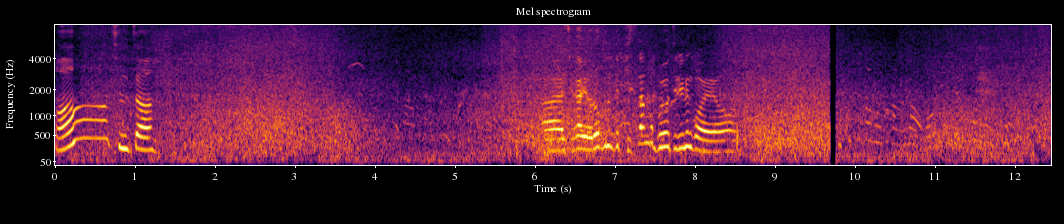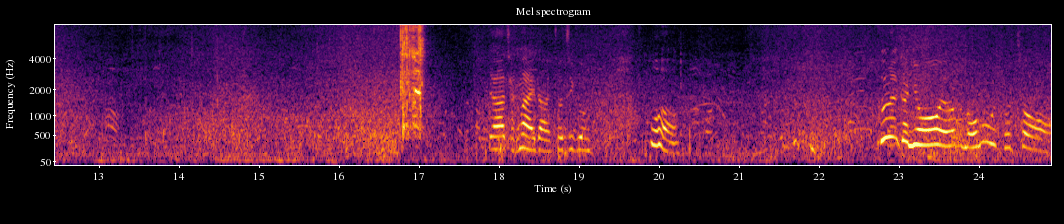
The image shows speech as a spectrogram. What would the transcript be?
와, 진짜. 아, 제가 여러분한테 비싼 거 보여드리는 거예요. 야, 장난 아니다. 저 지금. 우와. 그러니까요, 여러분 너무 좋죠.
